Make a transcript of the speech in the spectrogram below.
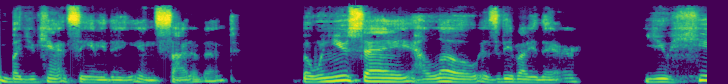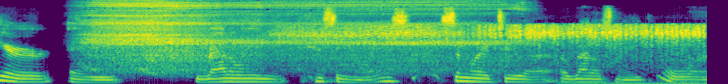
but you can't see anything inside of it. But when you say hello is anybody there? You hear a rattling hissing noise similar to a, a rattlesnake or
